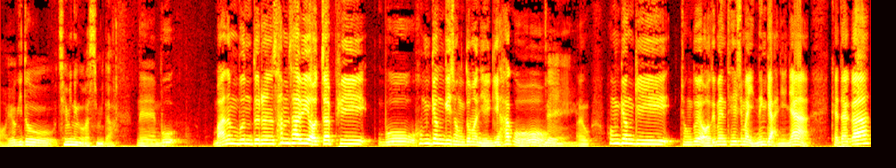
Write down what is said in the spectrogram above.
어, 여기도 재밌는 것 같습니다. 네, 뭐 많은 분들은 3, 4위 어차피 뭐 홈 경기 정도만 얘기하고 네. 아유, 홈 경기 정도의 어드밴테이지만 있는 게 아니냐. 게다가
